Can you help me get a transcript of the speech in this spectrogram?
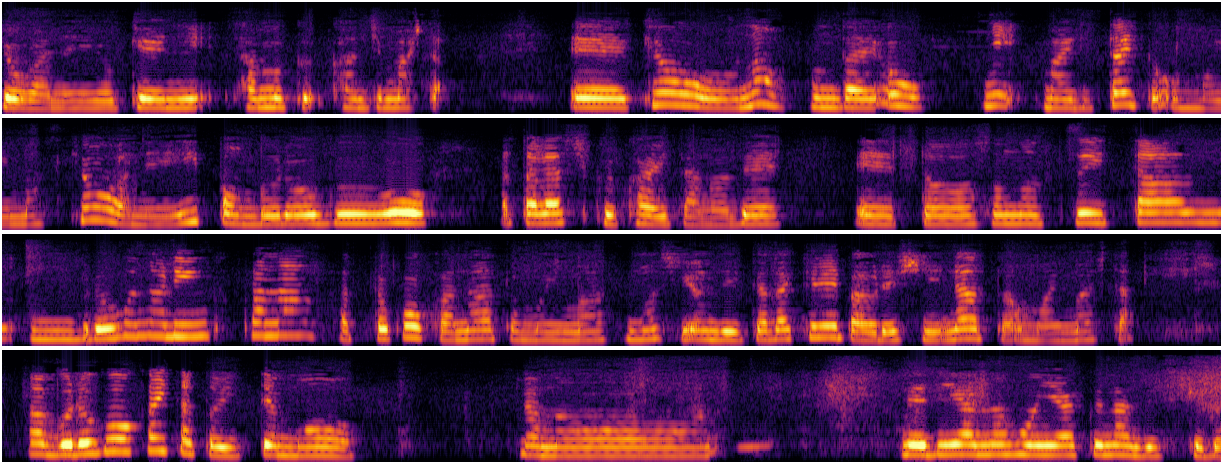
今日がね、余計に寒く感じました。えー、今日の本題を、に参りたいと思います。今日はね、一本ブログを新しく書いたので、えっ、ー、と、そのツイッター、ブログのリンクかな？貼っとこうかなと思います。もし読んでいただければ嬉しいなと思いました。まあ、ブログを書いたといっても、あのー、メディアの翻訳なんですけど、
